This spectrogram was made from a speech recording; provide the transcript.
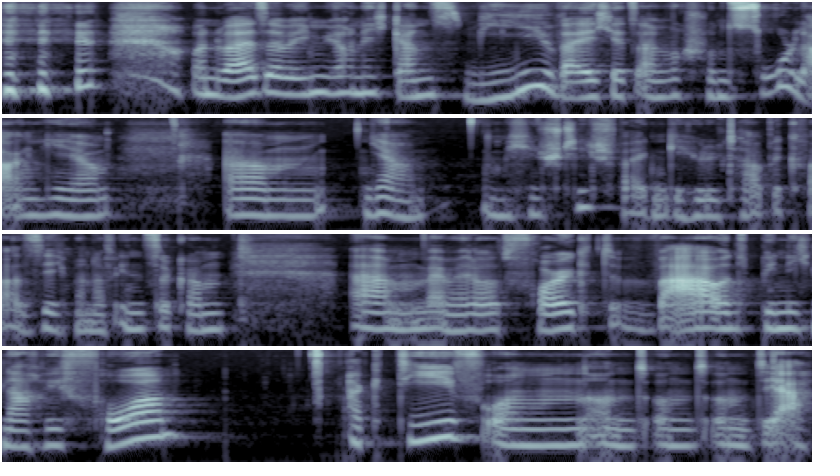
und weiß aber irgendwie auch nicht ganz wie, weil ich jetzt einfach schon so lange hier, ähm, ja, mich in Stillschweigen gehüllt habe quasi. Ich meine, auf Instagram, ähm, wenn man dort folgt, war und bin ich nach wie vor aktiv und, und, und, und ja,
